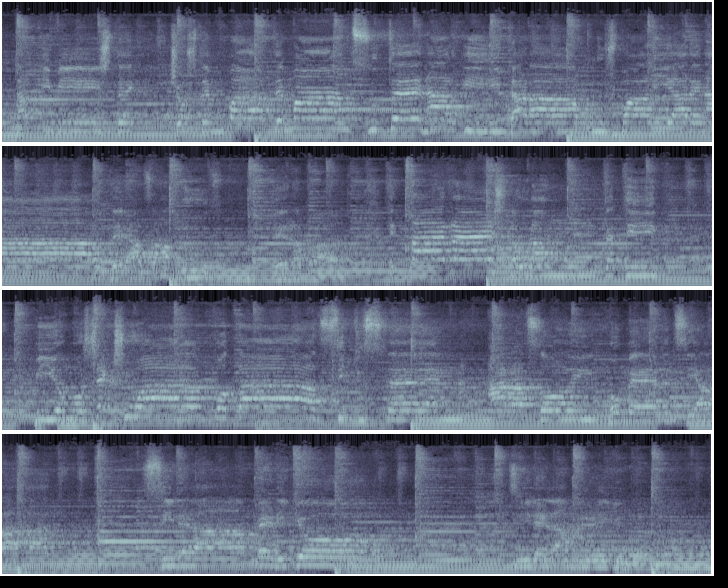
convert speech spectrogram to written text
Eta kimistek txosten bat eman zuten argitara plusbaliaren alde azalduz erabat. Eta errestaurantetik homosexual bota zituzten arrazoi komertzialak. Zirela merillo zirela merillo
